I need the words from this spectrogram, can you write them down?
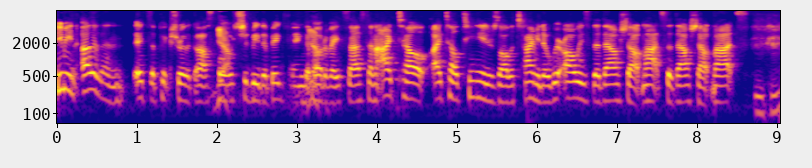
You mean other than it's a picture of the gospel, yeah. which should be the big thing that yeah. motivates us. And I tell I tell teenagers all the time, you know, we're always the thou shalt nots, the thou shalt nots. Mm-hmm.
